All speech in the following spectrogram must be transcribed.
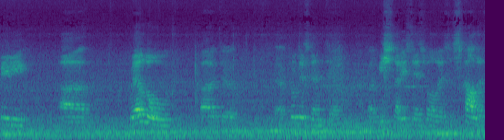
very uh, well-known uh, uh, Protestant uh, missionaries as well as scholars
